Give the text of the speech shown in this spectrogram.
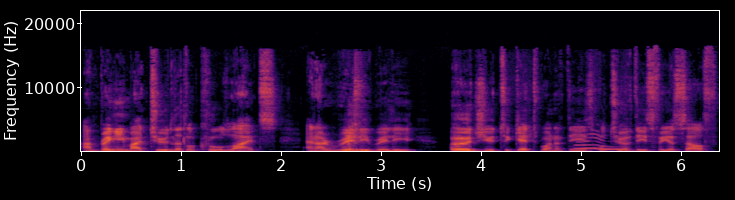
I'm bringing my two little cool lights, and I really, really urge you to get one of these or two of these for yourself.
